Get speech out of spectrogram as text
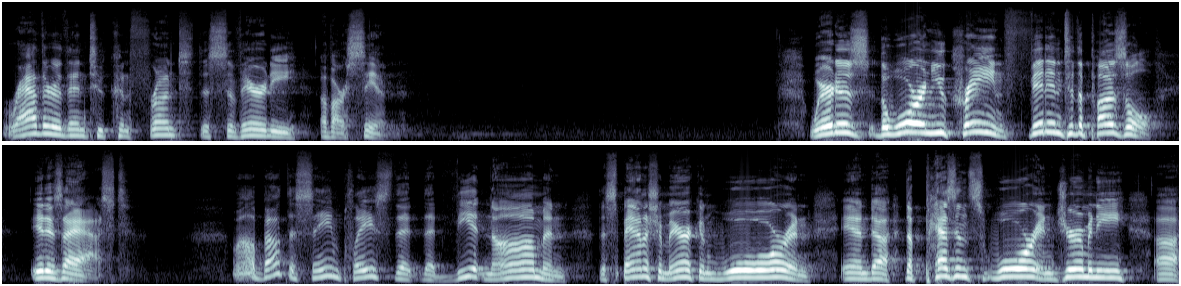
rather than to confront the severity of our sin. Where does the war in Ukraine fit into the puzzle? It is asked. Well, about the same place that, that Vietnam and the Spanish American War and, and uh, the Peasants' War in Germany, uh,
